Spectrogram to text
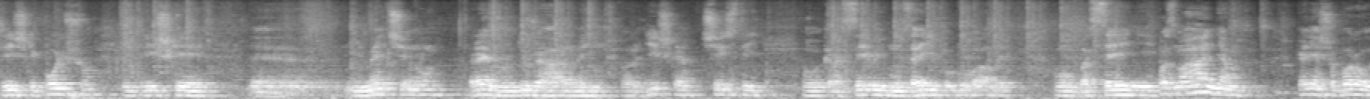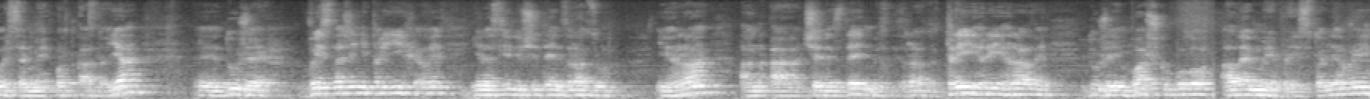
трішки Польщу, і трішки е, Німеччину. Ренбург дуже гарний городішка, чистий, красивий, в музеї побували, в басейні. По змаганням, звісно, боролися ми від А до Я. Е, Дуже виснажені приїхали, і на слідуючий день зразу ігра, а, через день ми зразу три ігри грали. Дуже їм важко було, але ми вистояли.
